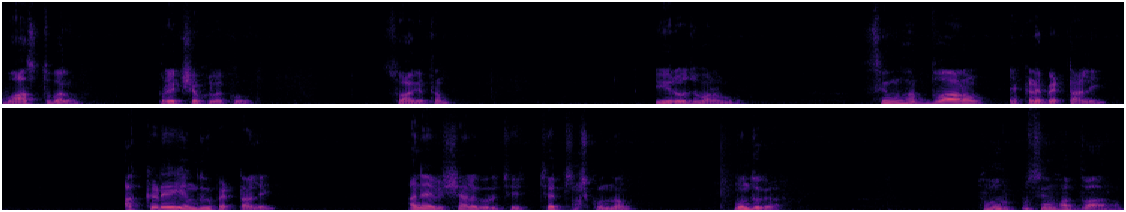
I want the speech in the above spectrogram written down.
వాస్తుబలం ప్రేక్షకులకు స్వాగతం. ఈరోజు మనము సింహద్వారం ఎక్కడ పెట్టాలి అక్కడే ఎందుకు పెట్టాలి అనే విషయాల గురించి చర్చించుకుందాం. ముందుగా తూర్పు సింహద్వారం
